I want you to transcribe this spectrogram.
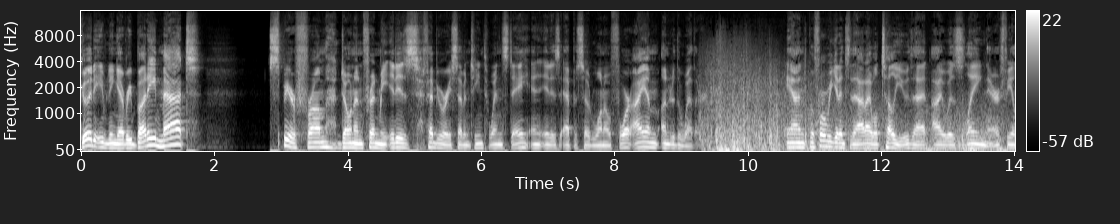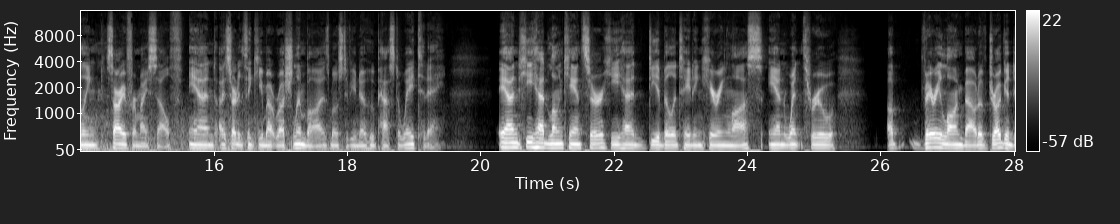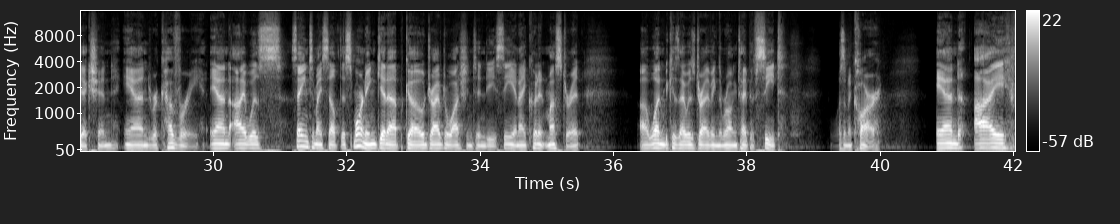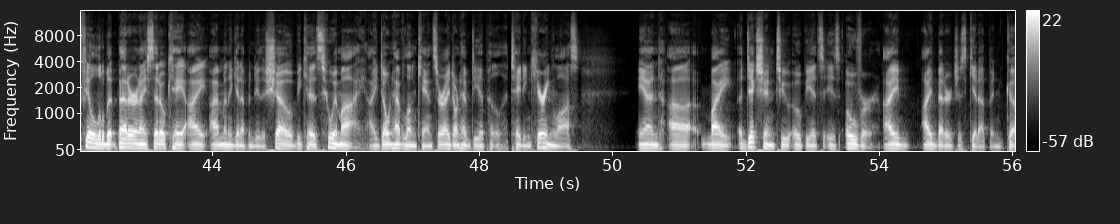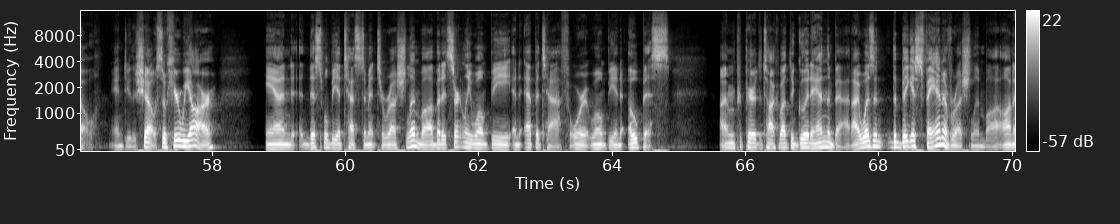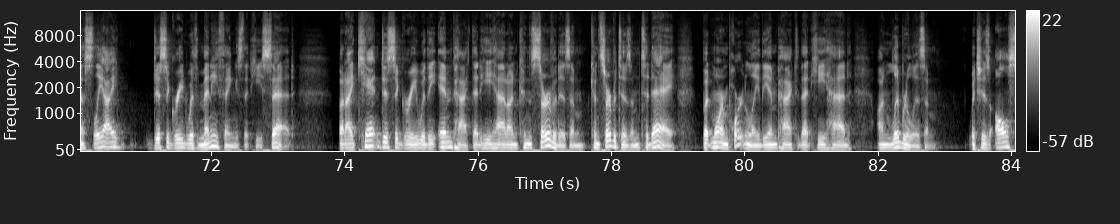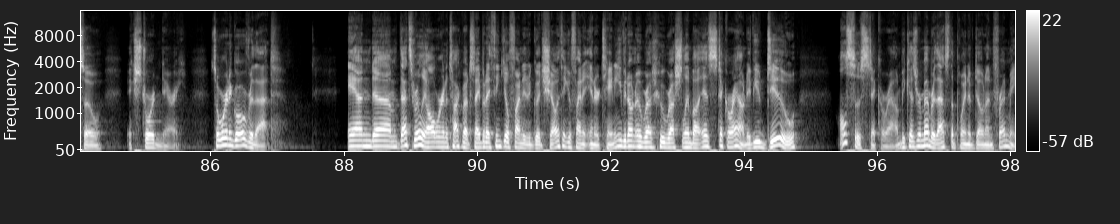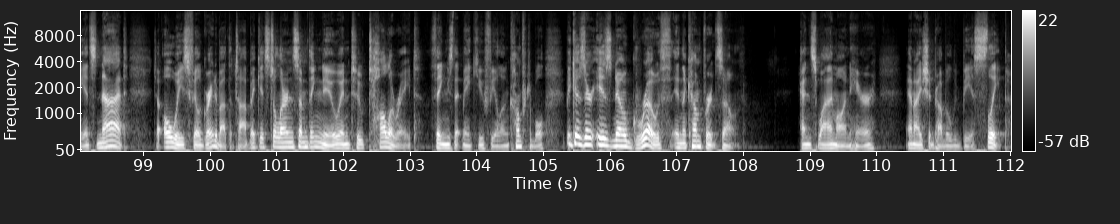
Good evening, everybody. Matt Spear from Don't Unfriend Me. It is February 17th, Wednesday, and it is episode 104. I am under the weather. And before we get into that, I will tell you that I was laying there feeling sorry for myself, and I started thinking about Rush Limbaugh, as most of you know, who passed away today. And he had lung cancer, he had debilitating hearing loss, and went through a very long bout of drug addiction and recovery. And I was saying to myself this morning, get up, go, drive to Washington, D.C., and I couldn't muster it. Uh, one, because I was driving the wrong type of seat, it wasn't a car. And I feel a little bit better. And I said, okay, I, I'm going to get up and do the show because who am I? I don't have lung cancer. I don't have debilitating hearing loss and uh, my addiction to opiates is over. I I better just get up and go and do the show. So here we are, and this will be a testament to Rush Limbaugh, but it certainly won't be an epitaph or it won't be an opus. I'm prepared to talk about the good and the bad. I wasn't the biggest fan of Rush Limbaugh, honestly. I disagreed with many things that he said but I can't disagree with the impact that he had on conservatism, conservatism today, but more importantly, the impact that he had on liberalism, which is also extraordinary. So we're going to go over that. And um, that's really all we're going to talk about tonight. But I think you'll find it a good show. I think you'll find it entertaining. If you don't know who Rush Limbaugh is, stick around. If you do, also stick around because remember, that's the point of Don't Unfriend Me. It's not to always feel great about the topic, it's to learn something new and to tolerate things that make you feel uncomfortable because there is no growth in the comfort zone. Hence why I'm on here and I should probably be asleep.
